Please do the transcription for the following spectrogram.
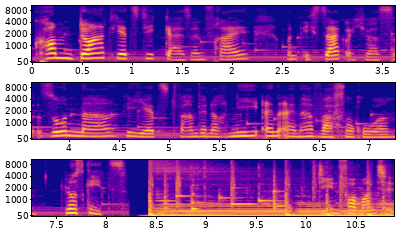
Kommen dort jetzt die Geiseln frei? Und ich sag euch was, so nah wie jetzt waren wir noch nie in einer Waffenruhe. Los geht's. Die Informantin.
